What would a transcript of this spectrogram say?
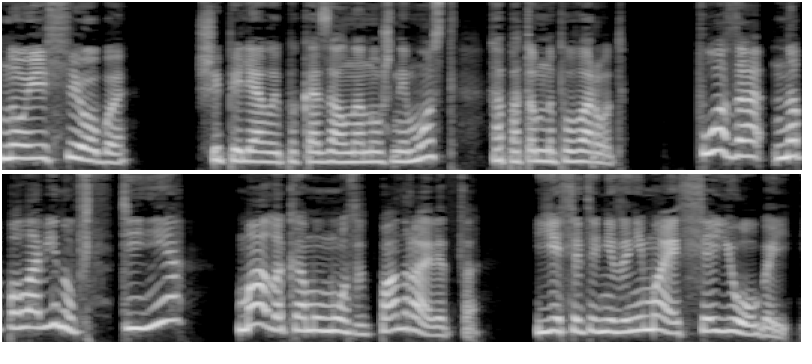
«Ну и все бы!» — Шепелявый показал на нужный мост, а потом на поворот. «Поза наполовину в стене мало кому может понравиться, если ты не занимаешься йогой.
